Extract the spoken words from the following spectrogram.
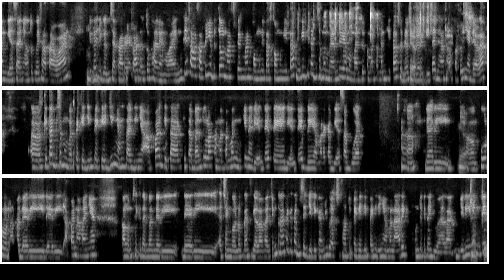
yang biasanya untuk wisatawan, kita juga bisa karyakan untuk hal yang lain. Mungkin salah satunya betul Mas Firman komunitas-komunitas, mungkin kita bisa membantu ya membantu teman-teman kita, saudara-saudara ya. kita dengan salah satunya adalah uh, kita bisa membuat packaging-packaging yang tadinya apa kita kita bantulah teman-teman mungkin yang di NTT, di NTB yang mereka biasa buat uh, dari yeah. Ya. uh, purun atau dari dari apa namanya kalau misalnya kita bilang dari dari eceng gondok dan segala macam ternyata kita bisa jadikan juga satu packaging packaging yang menarik untuk kita jualan jadi ini okay. mungkin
